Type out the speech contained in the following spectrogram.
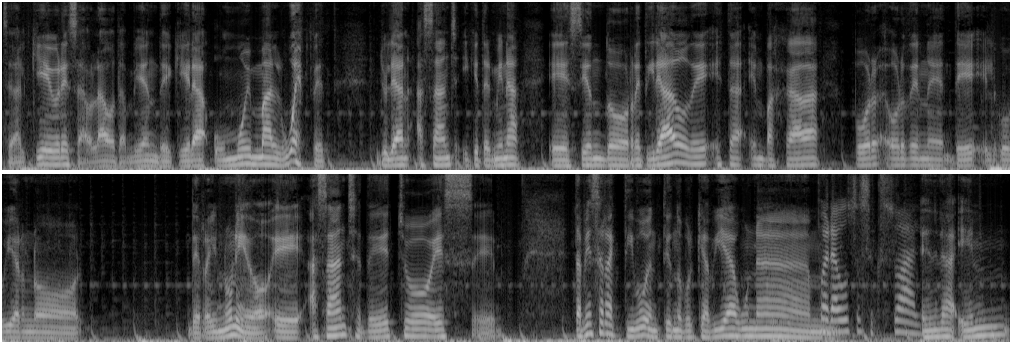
se da el quiebre, se ha hablado también de que era un muy mal huésped Julian Assange y que termina eh, siendo retirado de esta embajada por orden eh, del gobierno de Reino Unido. Eh, Assange, de hecho, es... también se reactivó, entiendo, porque había una... Por abuso sexual. Era en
